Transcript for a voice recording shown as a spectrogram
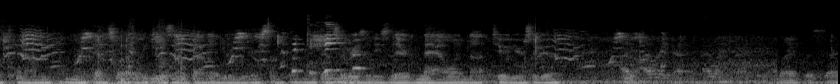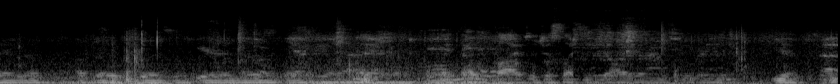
the town. That's why like he's not got a lead or something. That's the reason he's there now and not two years ago. I, I like that. I like that. I like the setting of, of the woods and here and those. Yeah. Like that vibes are just like yeah. Um,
